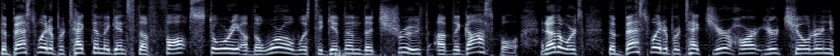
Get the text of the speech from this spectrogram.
the best way to protect them against the false story of the world was to give them the truth of the gospel. In other words, the best way to protect your heart, your children,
